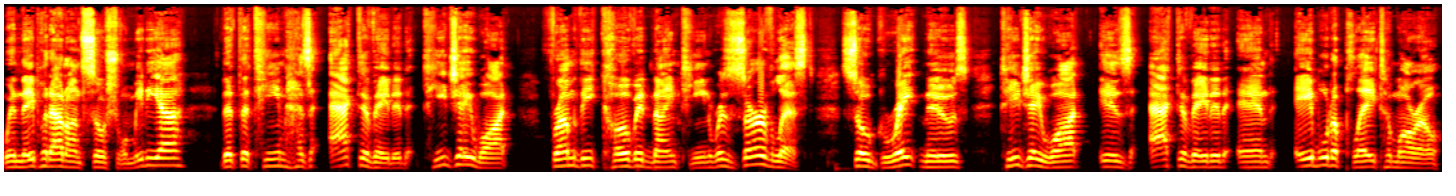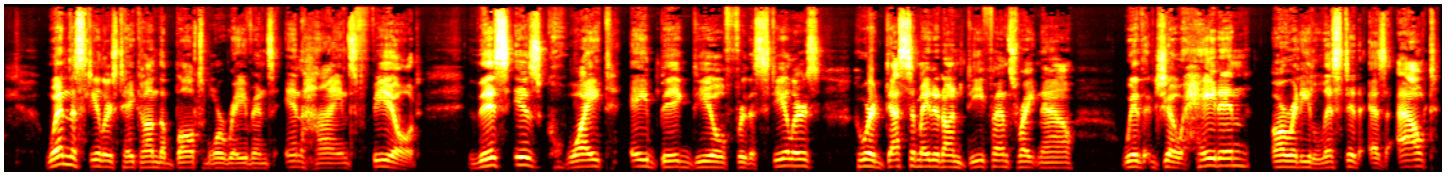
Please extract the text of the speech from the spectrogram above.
when they put out on social media that the team has activated TJ Watt from the COVID 19 reserve list. So great news. TJ Watt is activated and able to play tomorrow when the Steelers take on the Baltimore Ravens in Heinz Field. This is quite a big deal for the Steelers, who are decimated on defense right now, with Joe Haden already listed as out,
